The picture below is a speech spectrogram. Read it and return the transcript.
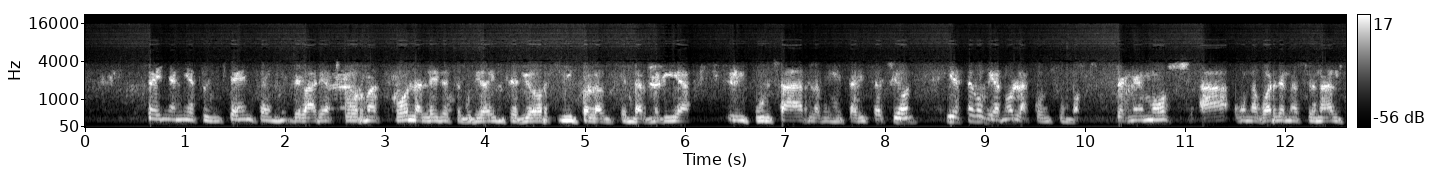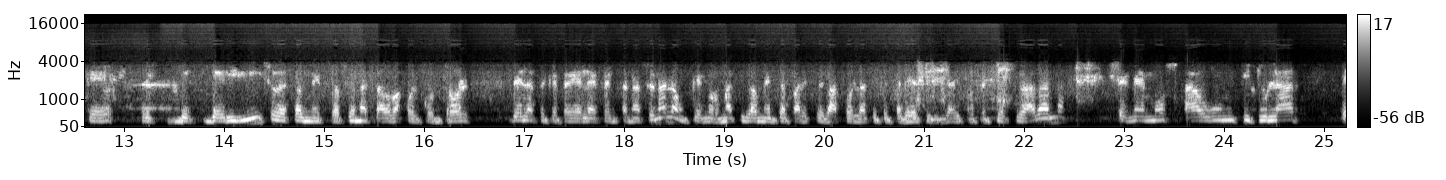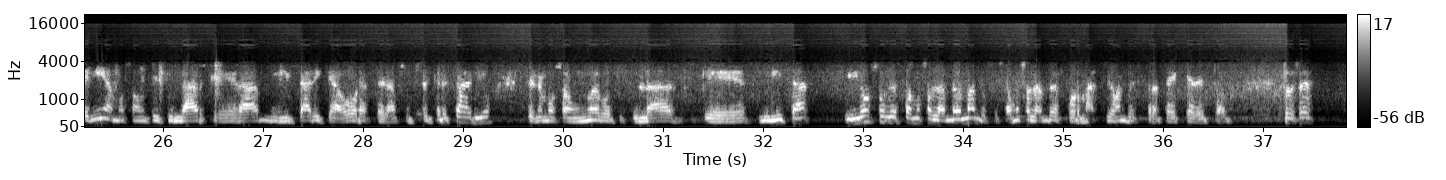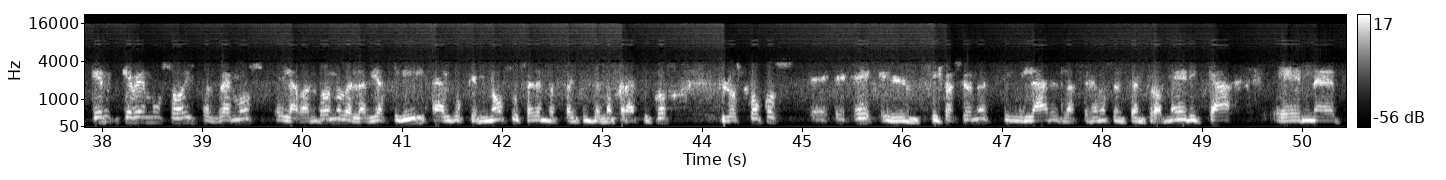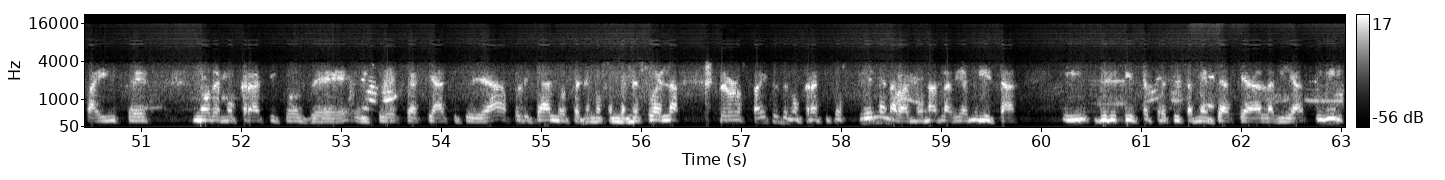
Peña Nieto intenta de varias formas con la ley de seguridad interior y con la gendarmería impulsar la militarización y este gobierno la consumó. Tenemos a una Guardia Nacional que desde el inicio de esta administración ha estado bajo el control de la Secretaría de la Defensa Nacional, aunque normativamente aparece bajo la Secretaría de Seguridad y Protección Ciudadana. Tenemos a un titular Teníamos a un titular que era militar y que ahora será subsecretario. Tenemos a un nuevo titular que es militar. Y no solo estamos hablando de mandos, estamos hablando de formación, de estrategia, de todo. Entonces, ¿qué, vemos hoy? Pues vemos el abandono de la vía civil, algo que no sucede en los países democráticos. Los pocos eh, eh, eh, situaciones similares las tenemos en Centroamérica, en países no democráticos del sudeste asiático y de África, lo tenemos en Venezuela, pero los países democráticos tienden a abandonar la vía militar y dirigirse precisamente hacia la vía civil.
